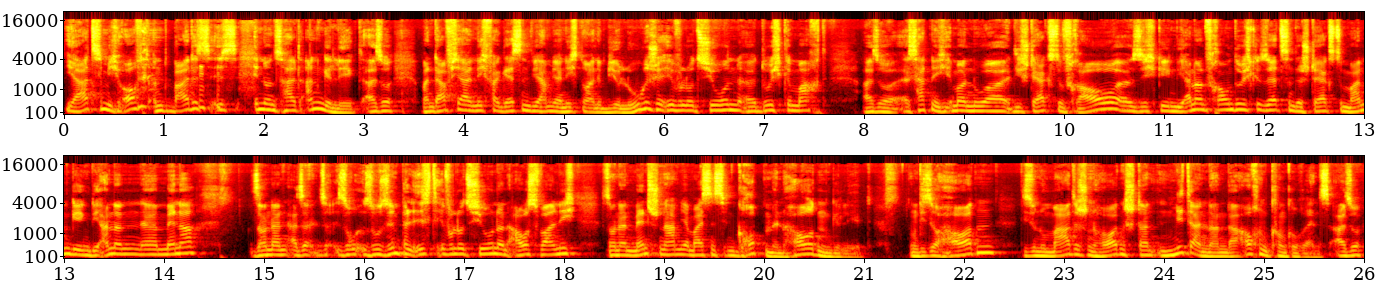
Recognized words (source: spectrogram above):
Ja, ziemlich oft. Und beides ist in uns halt angelegt. Also man darf ja nicht vergessen, wir haben ja nicht nur eine biologische Evolution äh, durchgemacht. Also es hat nicht immer nur die stärkste Frau äh, sich gegen die anderen Frauen durchgesetzt und der stärkste Mann gegen die anderen äh, Männer, sondern also so, so simpel ist Evolution und Auswahl nicht, sondern Menschen haben ja meistens in Gruppen, in Horden gelebt. Und diese Horden, diese nomadischen Horden standen miteinander auch in Konkurrenz. Also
